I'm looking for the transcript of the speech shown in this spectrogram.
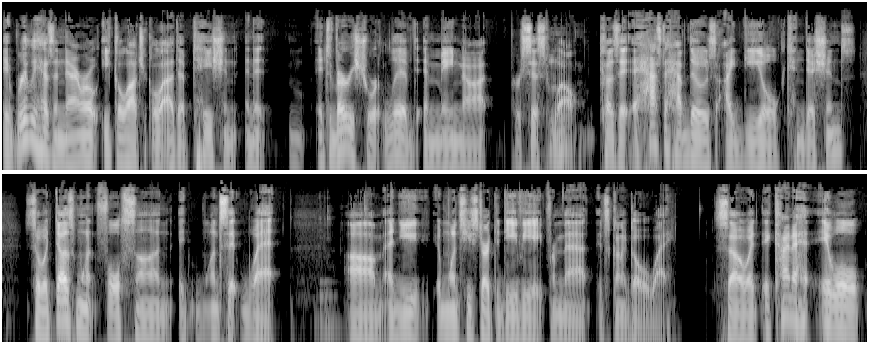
it really has a narrow ecological adaptation and it it's very short lived and may not persist well because it, it has to have those ideal conditions. So it does want full sun. It wants it wet, um, and you and once you start to deviate from that, it's going to go away. So it, it kind of it will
